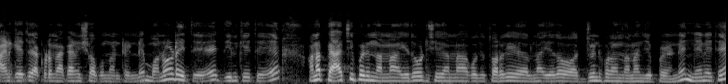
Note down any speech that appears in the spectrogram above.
ఆయనకైతే ఎక్కడ మెకానిక్ షాప్ ఉందంటండి. మనోడైతే దీనికైతే అన్న ప్యాచ్ పడింది అన్న ఏదో ఒకటి చేయన్న కొంచెం త్వరగా చేయాలన్నా ఏదో అర్జెంట్ పని ఉందన్న అని చెప్పాడండి. నేనైతే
